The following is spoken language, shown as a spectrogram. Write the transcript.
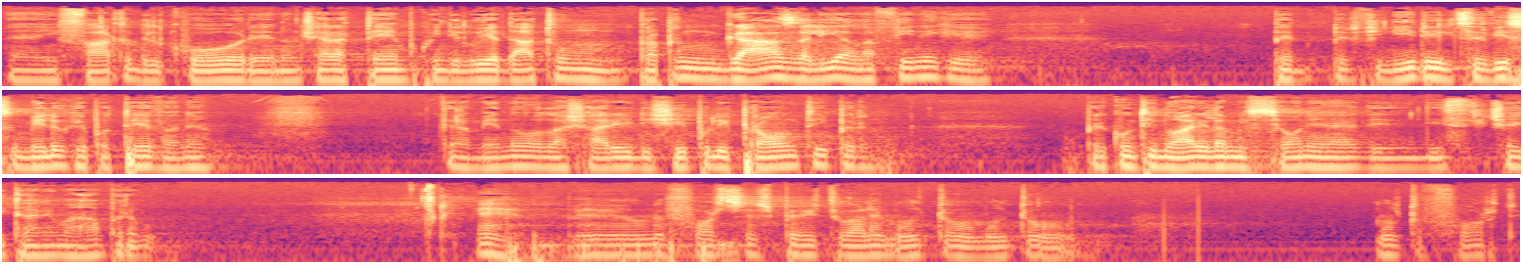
né, infarto del cuore, non c'era tempo, quindi lui ha dato un, proprio un gas lì alla fine che, per, finire il servizio meglio che poteva, né? per almeno lasciare i discepoli pronti per, per continuare la missione né, di, di Sri Chaitanya Mahaprabhu. Eh, è una forza spirituale molto, molto molto forte,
